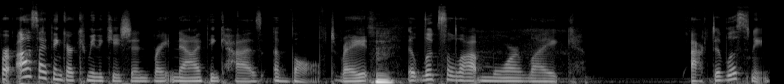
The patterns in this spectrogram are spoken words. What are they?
for us, I think our communication right now, I think has evolved, right? It looks a lot more like active listening,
